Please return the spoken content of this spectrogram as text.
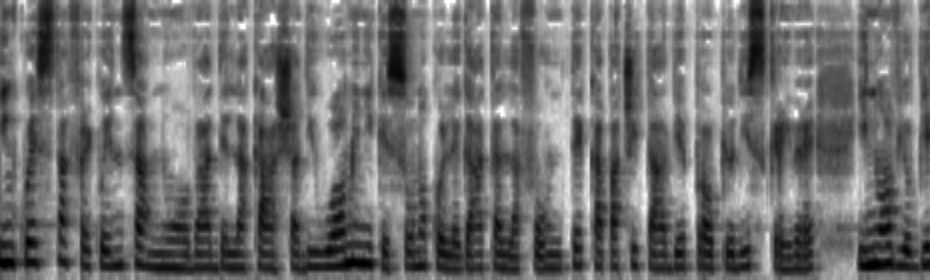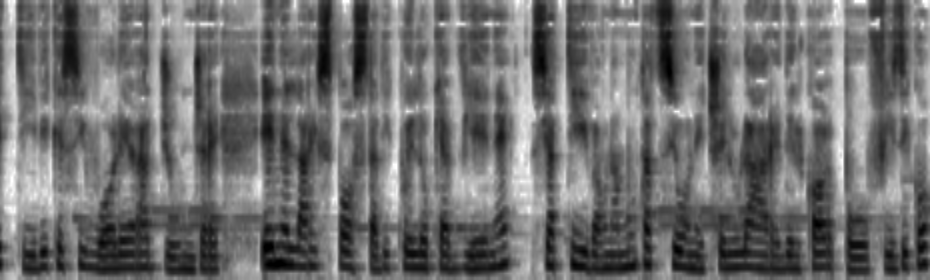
In questa frequenza nuova della cascia di uomini che sono collegati alla fonte, capacità vi è proprio di scrivere i nuovi obiettivi che si vuole raggiungere e nella risposta di quello che avviene si attiva una mutazione cellulare del corpo fisico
